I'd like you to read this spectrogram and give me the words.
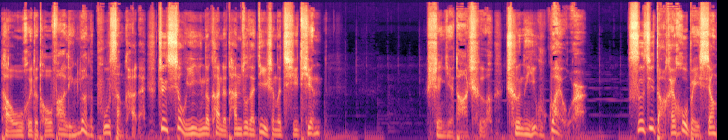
她乌黑的头发凌乱的铺散开来，正笑盈盈的看着瘫坐在地上的齐天。深夜搭车，车内一股怪味儿。司机打开后备箱，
